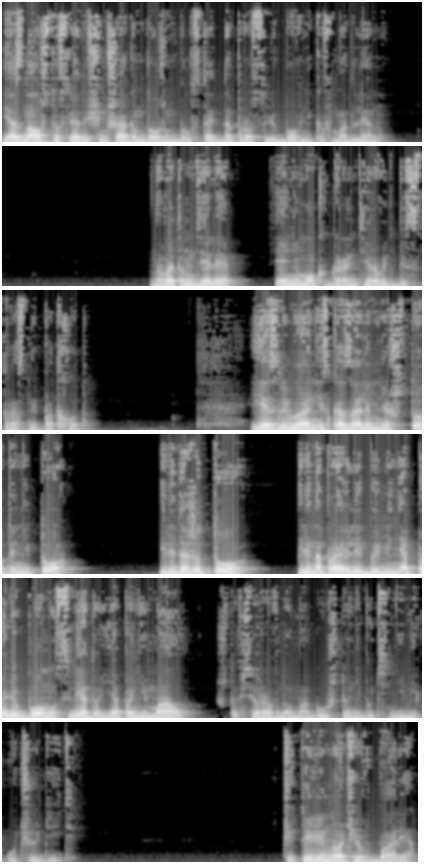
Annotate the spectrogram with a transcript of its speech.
Я знал, что следующим шагом должен был стать допрос любовников Мадлен. Но в этом деле я не мог гарантировать бесстрастный подход. Если бы они сказали мне что-то не то, или даже то, или направили бы меня по любому следу, я понимал, что все равно могу что-нибудь с ними учудить. Четыре ночи в баре,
